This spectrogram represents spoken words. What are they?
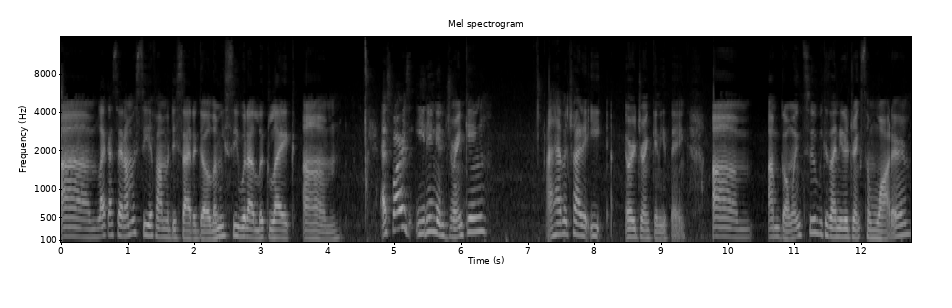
um like i said i'm gonna see if i'm gonna decide to go. Let me see what i look like um as far as eating and drinking i haven't tried to eat or drink anything. Um i'm going to because i need to drink some water.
